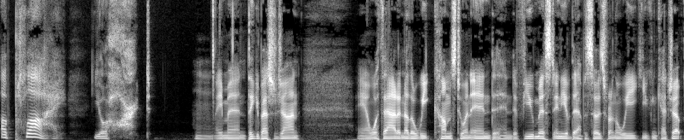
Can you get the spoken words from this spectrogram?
Apply your heart. Hmm, amen. Thank you, Pastor John. And with that, another week comes to an end. And if you missed any of the episodes from the week, you can catch up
